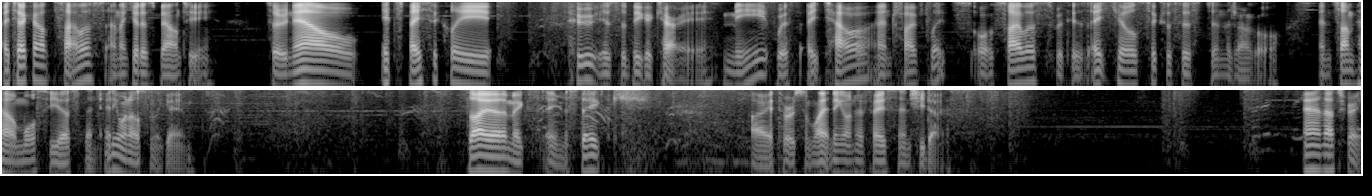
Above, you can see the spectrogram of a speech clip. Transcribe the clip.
I take out Sylas and I get his bounty. So now it's basically who is the bigger carry? Me with 8 tower and 5 plates, or Sylas with his 8 kills, 6 assists in the jungle, and somehow more CS than anyone else in the game. Xayah makes a mistake. I throw some lightning on her face and she dies. And that's great.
